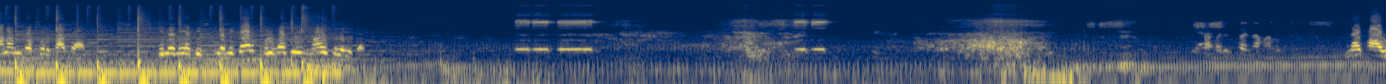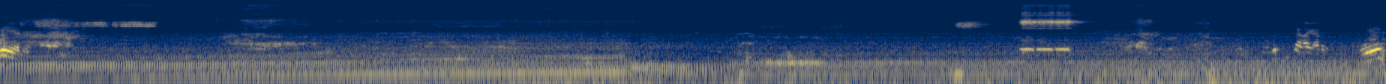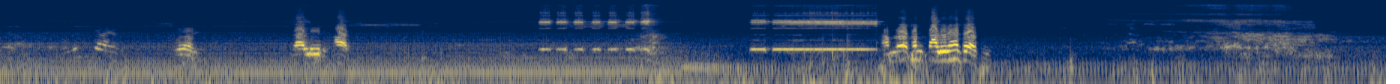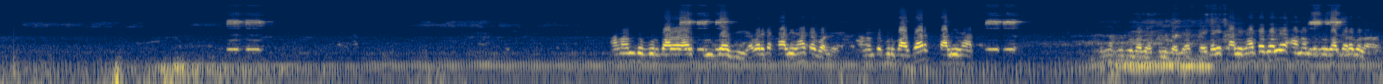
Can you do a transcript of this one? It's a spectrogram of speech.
আনন্দপুর বাজার কিলোমিটার বিশ কিলোমিটার ফুলগাজী নয় কিলোমিটার। নাই খাই বই এনে কালির হাট। আমরা এখন কালীরহাটে আছি। আনন্দপুর বাজার ফুলগাজি, আবার এটা কালীরহাটও বলে। আনন্দপুর বাজার, কালীরহাট। আনন্দপুর বাজার, ফুলগাজি আচ্ছা এটাকে কালীরহাটও বলে, আনন্দপুর বাজারও বলা হয়।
